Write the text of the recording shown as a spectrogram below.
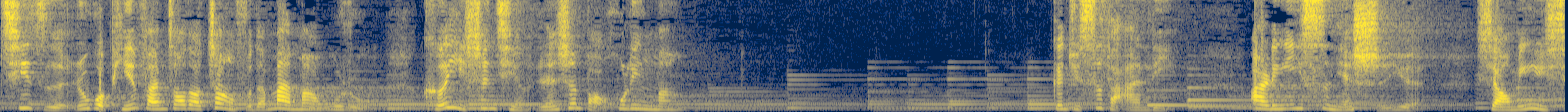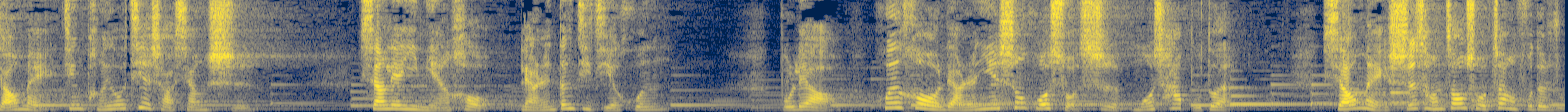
妻子如果频繁遭到丈夫的谩骂侮辱，可以申请人身保护令吗？根据司法案例。二零一四年十月，小明与小美经朋友介绍相识，相恋一年后，两人登记结婚。不料婚后两人因生活琐事摩擦不断，小美时常遭受丈夫的辱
